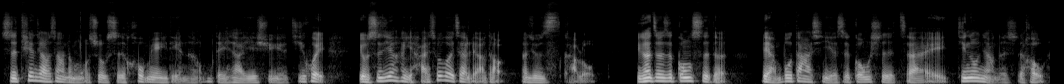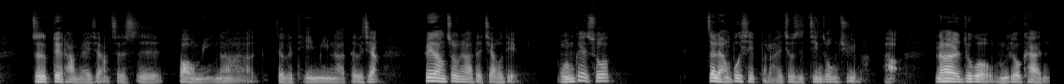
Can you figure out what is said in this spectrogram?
是《天桥上的魔术师》，后面一点呢，我们等一下也许有机会有时间也还是会再聊到，那就是《斯卡罗》。你看，这是公式的两部大戏，也是公式在金钟奖的时候，这对他们来讲，这是报名啊、这个提名啊、得奖非常重要的焦点。我们可以说，这两部戏本来就是金钟剧嘛。好，那如果我们就看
